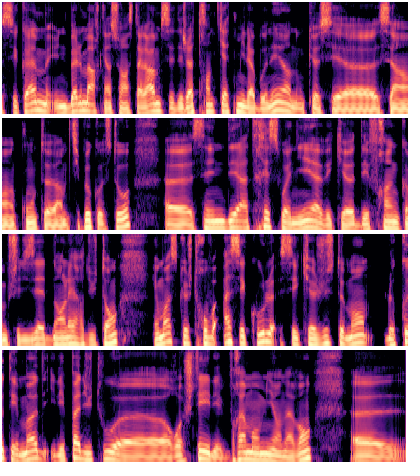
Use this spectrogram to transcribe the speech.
c'est quand même une belle marque hein. sur Instagram. C'est déjà 34 000 abonnés, hein. donc c'est c'est un compte un petit peu costaud. c'est une DA très soignée avec des fringues, comme je te disais, dans l'air du temps. Et moi, ce que je trouve assez cool, c'est que justement le côté mode, il est pas du tout rejeté, vraiment mis en avant. Euh,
